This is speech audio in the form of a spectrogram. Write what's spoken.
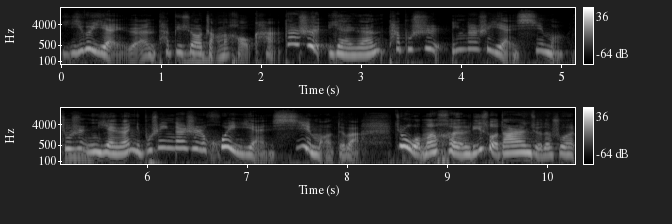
一个演员他必须要长得好看，但是演员他不是应该是演戏吗？就是演员你不是应该是会演戏吗？对吧？就是我们很理所当然觉得说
